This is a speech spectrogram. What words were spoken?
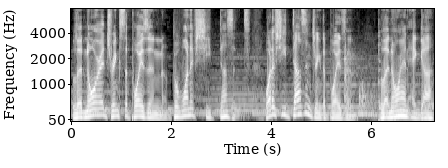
Lenora drinks the poison, but what if she doesn't? What if she doesn't drink the poison? Lenora and Edgar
